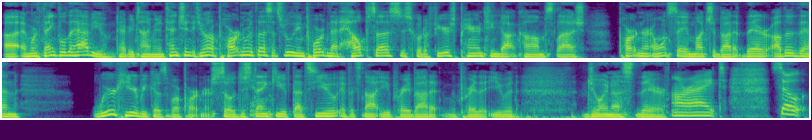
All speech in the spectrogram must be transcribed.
Uh, and we're thankful to have you, to have your time and attention. If you want to partner with us, it's really important. That helps us. Just go to fierceparenting.com slash partner. I won't say much about it there other than we're here because of our partners. So just thank you if that's you. If it's not you, pray about it. We pray that you would join us there. All right. So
